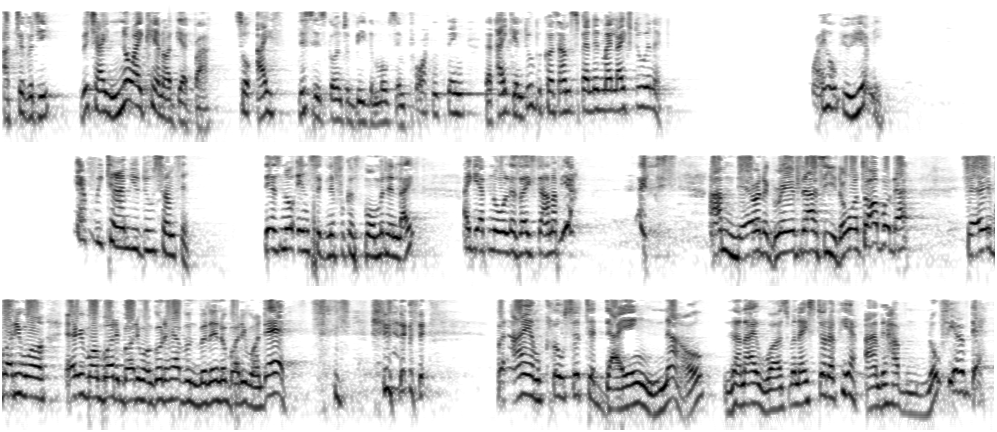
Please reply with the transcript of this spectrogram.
activity which I know I cannot get back. So I, this is going to be the most important thing that I can do because I'm spending my life doing it. Well, I hope you hear me. Every time you do something, there's no insignificant moment in life. I get old as I stand up here. I'm nearer the grave now. See, you don't want to talk about that. So everybody want, everyone, everybody, everybody want go to heaven, but ain't nobody want dead. but I am closer to dying now than I was when I stood up here. I have no fear of death.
